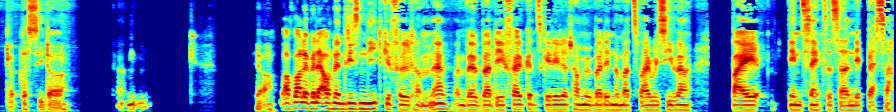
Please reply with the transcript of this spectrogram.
ich glaube, dass sie da ähm, ja, auf alle Fälle auch einen riesen Need gefüllt haben, ne? Wenn wir über die Falcons geredet haben, über den Nummer 2 Receiver, bei den Saints ist er nicht besser.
